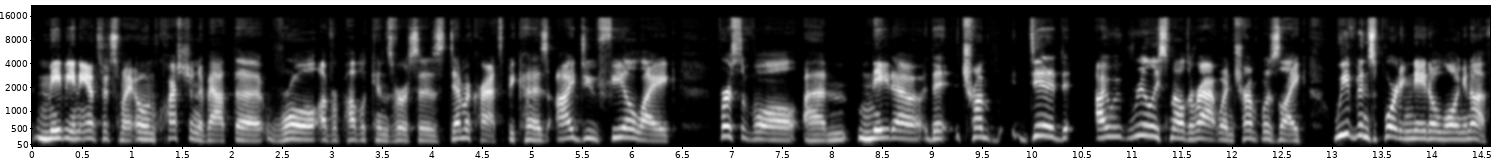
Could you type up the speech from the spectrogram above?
maybe an answer to my own question about the role of Republicans versus Democrats, because I do feel like, first of all, um, NATO, that Trump did I really smelled a rat when Trump was like, we've been supporting NATO long enough.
